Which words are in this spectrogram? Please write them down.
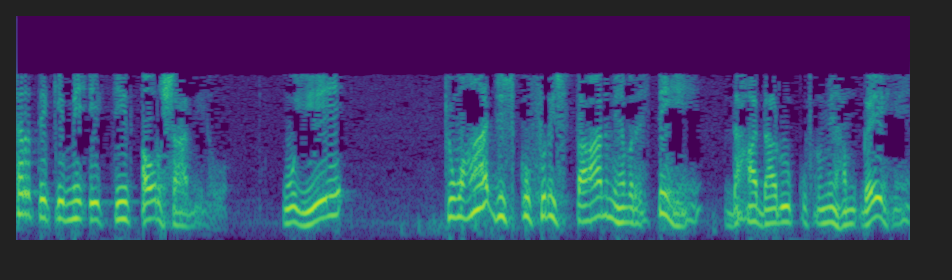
شرط کے میں ایک چیز اور شامل ہو۔ وہ یہ کہ وہاں جس کفرستان میں ہم رہتے ہیں دہاں القفر میں ہم گئے ہیں،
